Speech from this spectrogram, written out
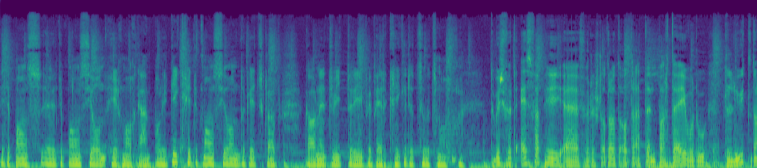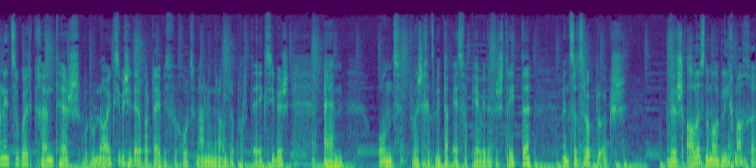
in der, Pens in der Pension, ich mache gerne Politik in der Pension, da gibt es, glaube ich, gar nicht weitere Bemerkungen dazu zu machen. Du bist für die SVP, äh, für den Stadtrat antreten, eine Partei, wo du die Leute noch nicht so gut gekannt hast, wo du neu bist in dieser Partei, bis vor kurzem auch noch in einer anderen Partei bist. Ähm, und du hast dich jetzt mit der SVP wieder verstritten. Wenn du so zurückschaust, würdest du alles nochmal gleich machen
